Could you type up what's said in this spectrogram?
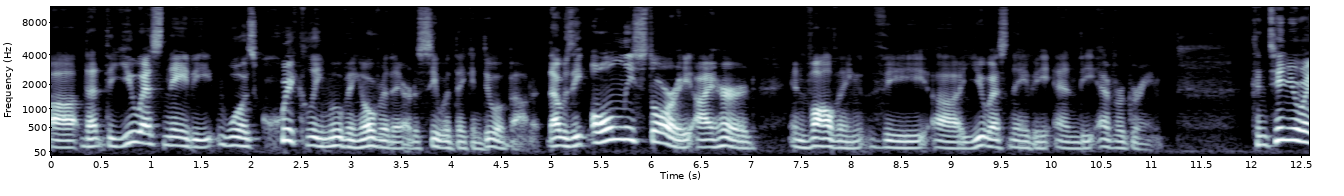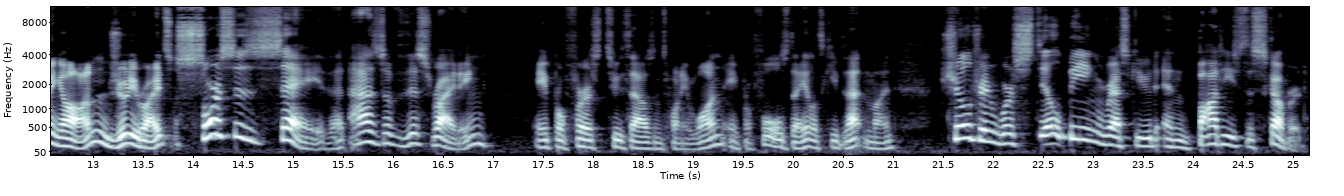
uh, that the U.S. Navy was quickly moving over there to see what they can do about it. That was the only story I heard involving the uh, U.S. Navy and the Evergreen. Continuing on, Judy writes Sources say that as of this writing, April 1st, 2021, April Fool's Day, let's keep that in mind, children were still being rescued and bodies discovered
